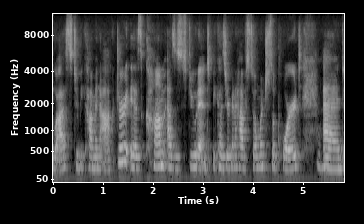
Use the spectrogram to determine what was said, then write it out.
US to become an actor is come as a student because you're going to have so much support mm-hmm. and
